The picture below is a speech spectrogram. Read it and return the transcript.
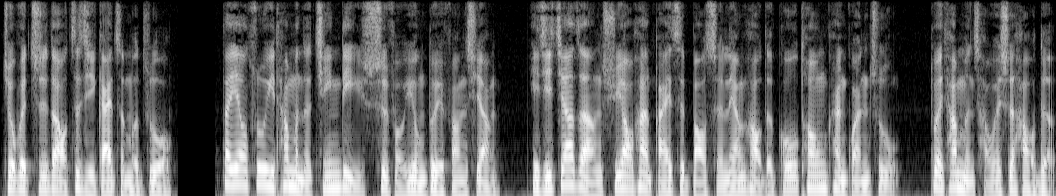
就会知道自己该怎么做。但要注意他们的精力是否用对方向，以及家长需要和孩子保持良好的沟通和关注，对他们才会是好的。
